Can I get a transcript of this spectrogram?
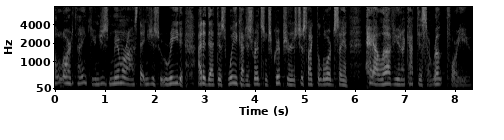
oh Lord, thank you. And you just memorize that and you just read it. I did that this week. I just read some scripture and it's just like the Lord saying, Hey, I love you and I got this I wrote for you.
